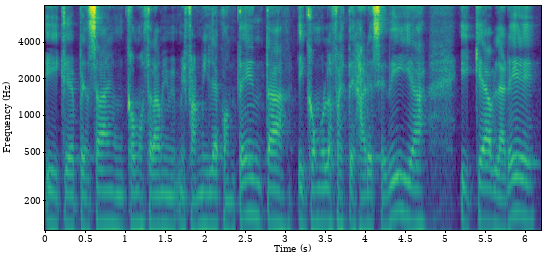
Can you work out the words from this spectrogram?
y que pensaba en cómo estará mi, mi familia contenta y cómo lo festejar ese día y qué hablaré.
